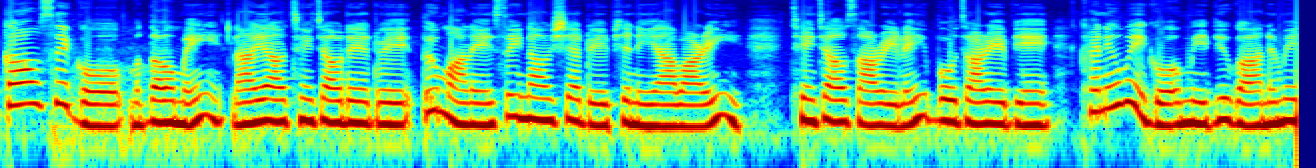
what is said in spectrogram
အကောင့်စစ်ကိုမသုံးမင်းလာရောက်ချင်းချောက်တဲ့အတွက်သူ့မှာလည်းစိတ်နှောက်ယှက်တွေဖြစ်နေရပါတယ်။ချင်းချောက်စာတွေလည်းပို့ကြတဲ့ပြင်ခန်းနည်းဝေကိုအမိပြုကနမေ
